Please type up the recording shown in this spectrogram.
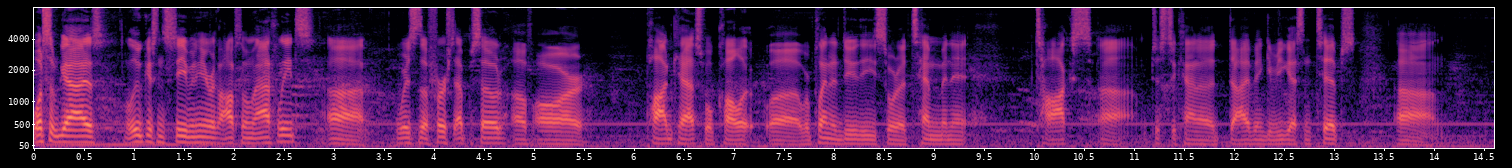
What's up guys? Lucas and Steven here with Optimum Athletes. Uh, this is the first episode of our podcast, we'll call it. Uh, we're planning to do these sort of 10 minute talks uh, just to kind of dive in, give you guys some tips, um,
